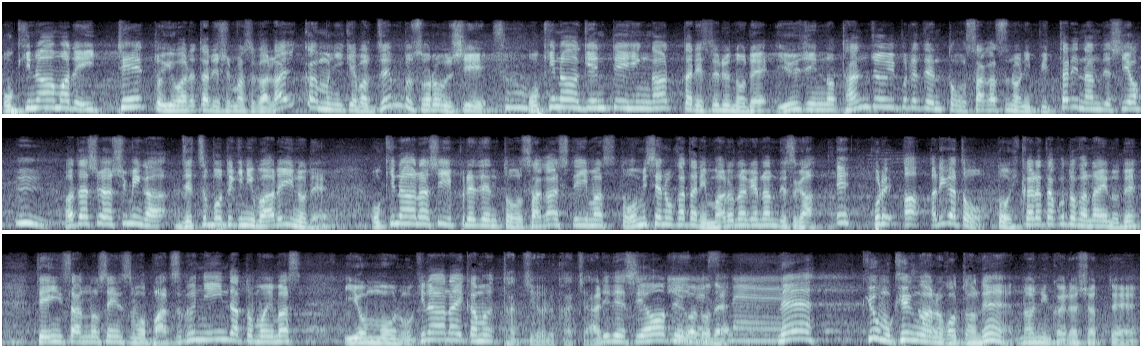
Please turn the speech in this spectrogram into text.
沖縄まで行ってと言われたりしますがライカムに行けば全部揃うし沖縄限定品があったりするので友人の誕生日プレゼントを探すのにぴったりなんですよ、うん。私は趣味が絶望的に悪いので沖縄らしいプレゼントを探していますとお店の方に丸投げなんですがえこれあありがとうと聞かれたことがないので店員さんのセンスも抜群にいいんだと思います。イオンモール沖縄ライカム立ち寄る価値ありですよということで。ね。ね今日も県外の方ね何人かいらっしゃって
